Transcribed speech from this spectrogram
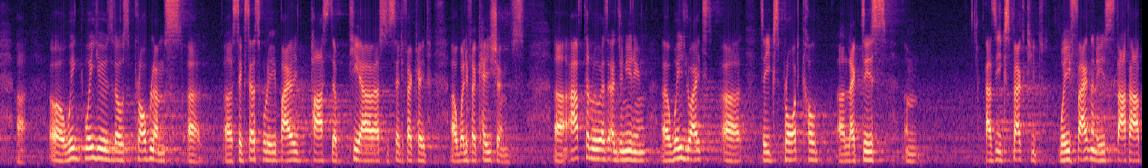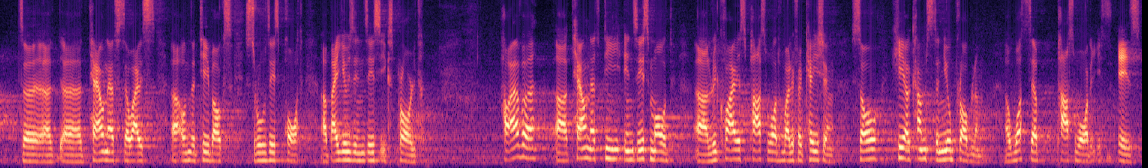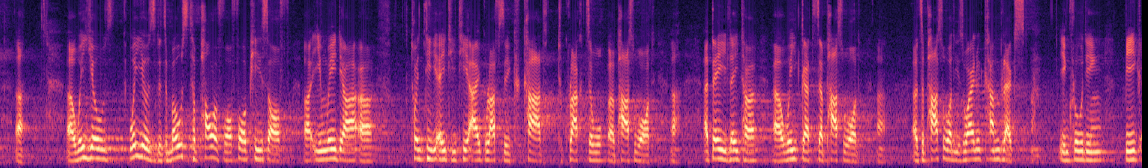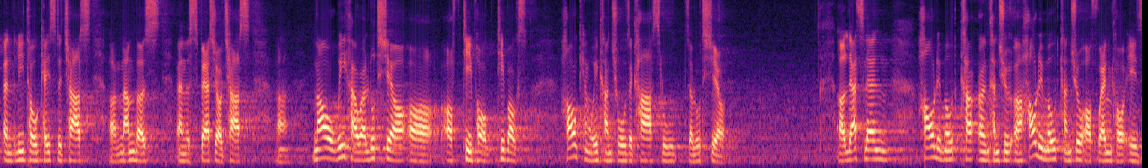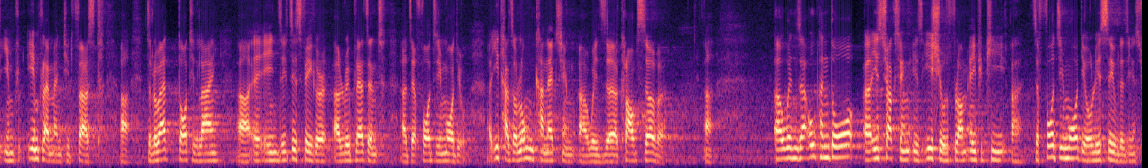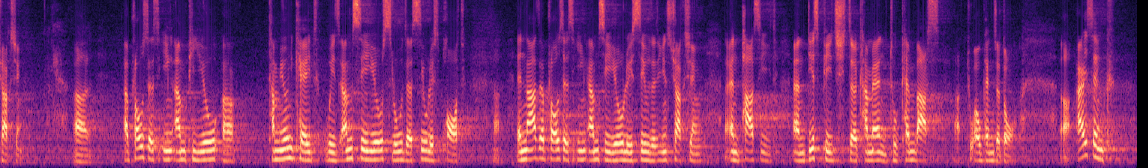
we, we use those problems uh, successfully bypass the TLS certificate uh, verifications. Uh, after reverse engineering, uh, we write uh, the exploit code like this. Um, as expected, we finally start up the telnet service on the T-box through this port by using this exploit. However, telnet D in this mode requires password verification. So here comes the new problem. what the password is. is. Uh, we, use, we used the most powerful four piece of uh, NVIDIA uh, 2080 Ti graphic card to crack the uh, password. Uh, a day later, uh, we get the password. the password is very complex, including big and little case chars, numbers, and special chars. Now we have a root shell of T-box how can we control the car through the root shell? Uh, let's learn how remote, uh, control, uh, how remote control of vehicle is impl implemented first. Uh, the red dotted line uh, in this, this figure uh, represents the 4G module. it has a long connection with the cloud server. When the open door instruction is issued from APP, the 4G module receives the instruction. Uh, a process in MPU uh, communicate with MCU through the series port. Uh, another process in MCU receives the instruction and pass it and dispatch the command to CAN bus uh, to open the door. Uh, I think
